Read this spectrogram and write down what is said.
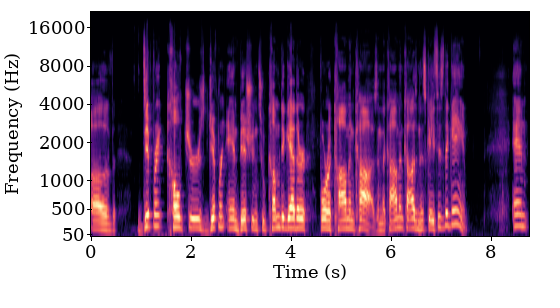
of different cultures, different ambitions who come together for a common cause. And the common cause in this case is the game. And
